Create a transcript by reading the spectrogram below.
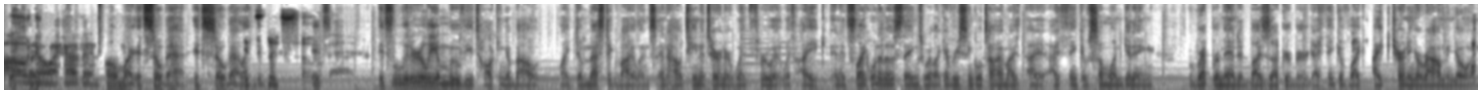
Oh Like- no, I haven't. oh my, it's so bad. It's so bad. Like It's, it's so it's- bad. it's literally a movie talking about like domestic violence and how Tina Turner went through it with Ike. And it's like one of those things where like every single time I I, I think of someone getting reprimanded by Zuckerberg, I think of like Ike turning around and going,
